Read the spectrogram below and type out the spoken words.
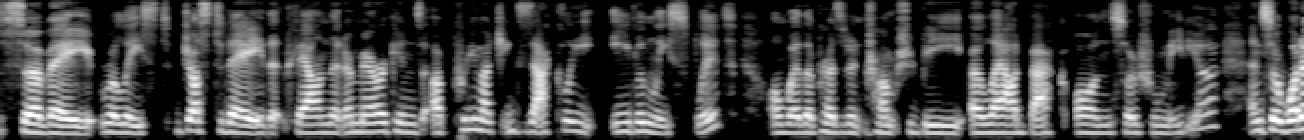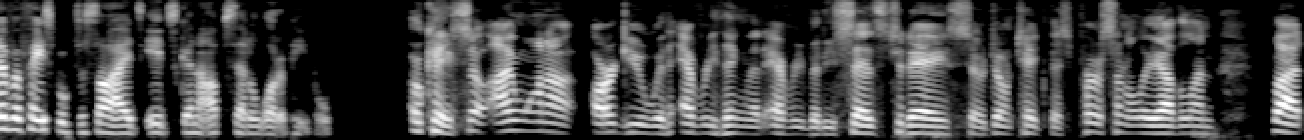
survey released just today that found that Americans are pretty much exactly evenly split on whether President Trump should be allowed back on social media. And so, whatever Facebook decides, it's going to upset a lot of people. Okay, so I want to argue with everything that everybody says today, so don't take this personally, Evelyn. But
